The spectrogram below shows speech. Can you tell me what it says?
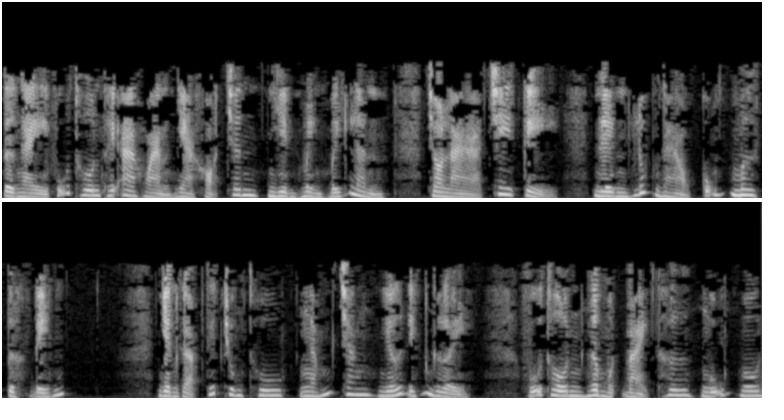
Từ ngày Vũ Thôn thấy A Hoàn nhà họ chân nhìn mình mấy lần, cho là chi kỷ, nên lúc nào cũng mơ tưởng đến. Nhân gặp tiết trung thu, ngắm trăng nhớ đến người, Vũ Thôn ngâm một bài thơ ngũ ngôn.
